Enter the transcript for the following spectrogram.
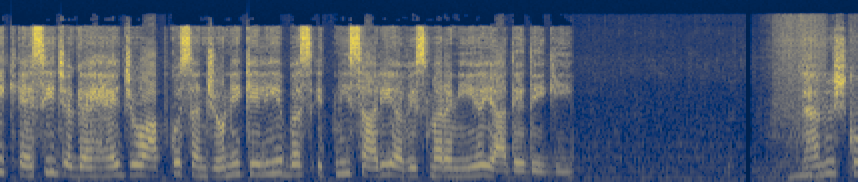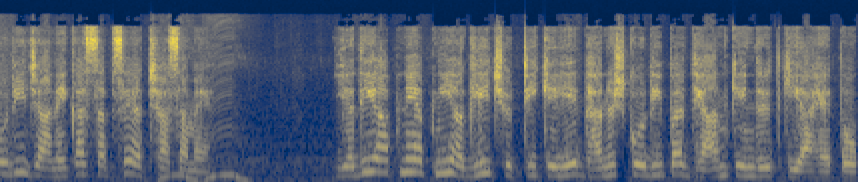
एक ऐसी जगह है जो आपको संजोने के लिए बस इतनी सारी अविस्मरणीय यादें देगी। धनुषकोडी जाने का सबसे अच्छा समय। यदि आपने अपनी अगली छुट्टी के लिए धनुषकोडी पर ध्यान केंद्रित किया है तो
